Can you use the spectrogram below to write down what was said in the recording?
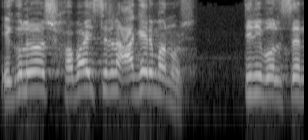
এগুলো সবাই ছিলেন আগের মানুষ। তিনি বলছেন,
